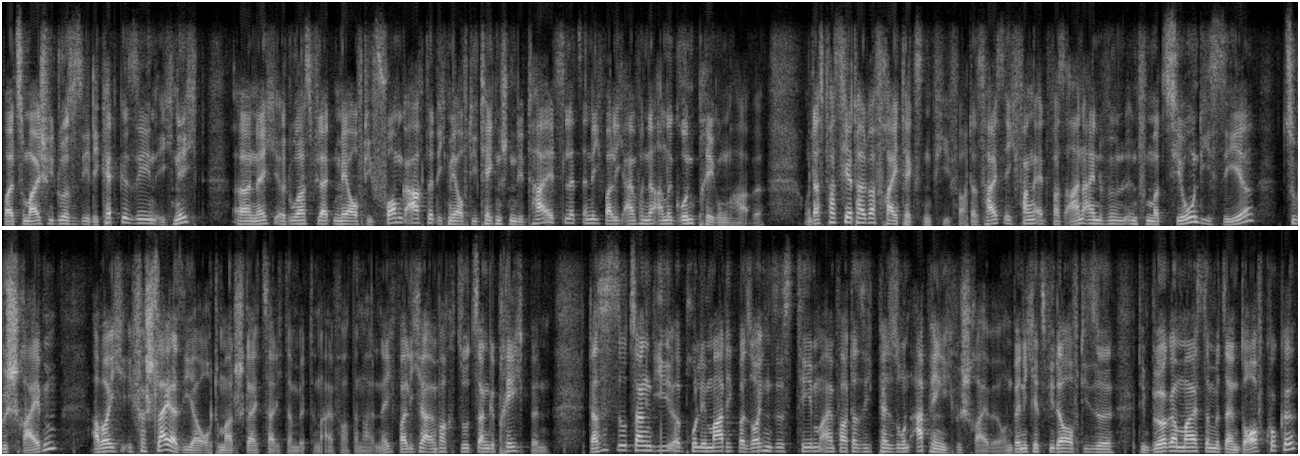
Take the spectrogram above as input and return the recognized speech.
Weil zum Beispiel du hast das Etikett gesehen, ich nicht, äh, nicht. Du hast vielleicht mehr auf die Form geachtet, ich mehr auf die technischen Details letztendlich, weil ich einfach eine andere Grundprägung habe. Und das passiert halt bei Freitexten vielfach. Das heißt, ich fange etwas an, eine Information, die ich sehe, zu beschreiben, aber ich, ich verschleier sie ja automatisch gleichzeitig damit dann einfach dann halt, nicht? Weil ich ja einfach sozusagen geprägt bin. Das ist sozusagen die äh, Problematik bei solchen Systemen einfach, dass ich personenabhängig beschreibe. Und wenn ich jetzt wieder auf diese, den Bürgermeister mit seinem Dorf gucke,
